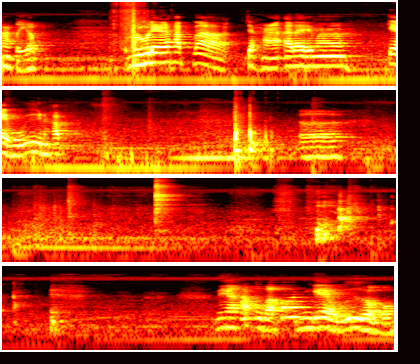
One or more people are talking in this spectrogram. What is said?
มากเลยครับผมรู้แล้วนะครับว่าจะหาอะไรมาแก้หูอื้อนะครับ เออเนี่ยครับอุปกรณ์แก้หูอื้อของผม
